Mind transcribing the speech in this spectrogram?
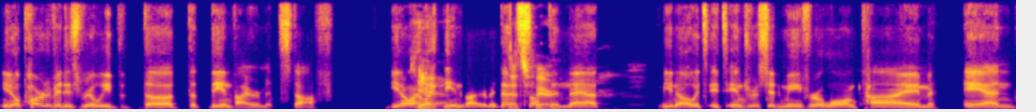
You know, part of it is really the the, the, environment stuff. You know, I yeah, like the environment. That's, that's something fair. that you know, it's it's interested me for a long time, and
